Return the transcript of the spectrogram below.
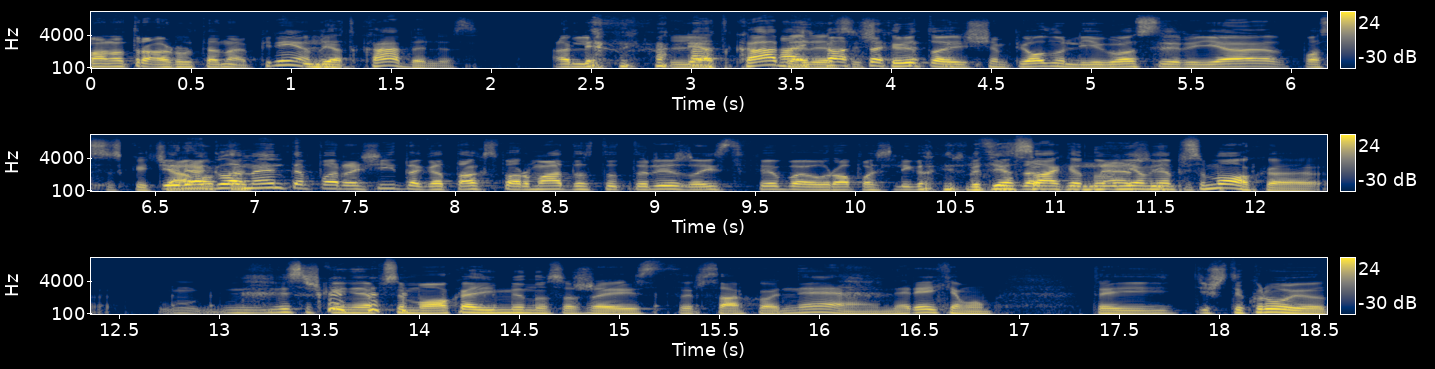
Man atrodo, Rutena, prienai. Lietkabelis. Liet... Lietkabelis iškrito iš čempionų lygos ir jie pasiskaičiavo. Ir reglamente kad... parašyta, kad toks formatas tu turi žaisti FIBA Europos lygoje. Bet jie sakė, nu jiem neapsimoka. Visiškai neapsimoka į minusą žaisti ir sako, ne, nereikia mums. Tai iš tikrųjų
